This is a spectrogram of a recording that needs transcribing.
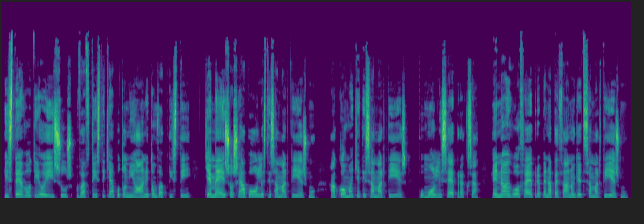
Πιστεύω ότι ο Ιησούς βαφτίστηκε από τον Ιωάννη τον βαπτιστή και με έσωσε από όλες τις αμαρτίες μου, ακόμα και τις αμαρτίες που μόλις έπραξα, ενώ εγώ θα έπρεπε να πεθάνω για τις αμαρτίες μου.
